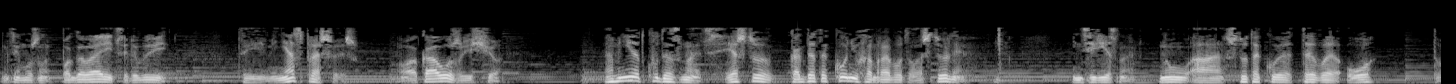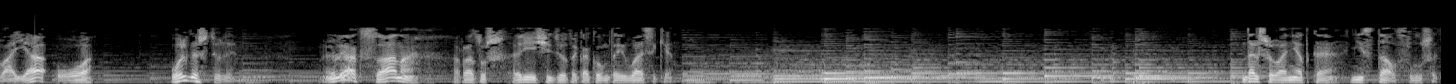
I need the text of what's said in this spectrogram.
где можно поговорить о любви. Ты меня спрашиваешь? Ну, а кого же еще? А мне откуда знать? Я что, когда-то конюхом работала, что ли? Интересно. Ну, а что такое ТВО? Твоя О. Ольга, что ли? Или Оксана, раз уж речь идет о каком-то Ивасике. Дальше Ванятка не стал слушать.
